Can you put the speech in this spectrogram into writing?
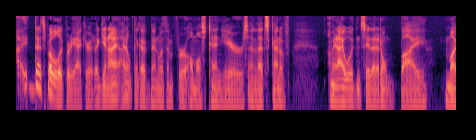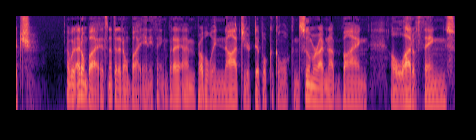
I, that's probably pretty accurate. Again, I, I don't think I've been with them for almost ten years, and that's kind of. I mean, I wouldn't say that I don't buy much I would. I don't buy. It's not that I don't buy anything, but I, I'm probably not your typical consumer. I'm not buying a lot of things,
